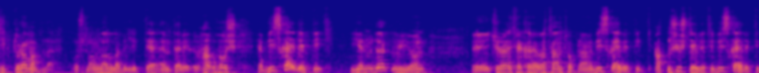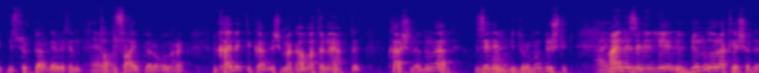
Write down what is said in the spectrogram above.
dik duramadılar. Osmanlılarla birlikte emperyal... Hoş ya biz kaybettik 24 milyon e, kilometre kare vatan toprağını biz kaybettik. 63 devleti biz kaybettik. Biz Türkler devletin tapu sahipleri olarak. E, kaybettik kardeşim. Bak Allah da ne yaptı? Karşılığını verdi. Zelil bir duruma düştük. Aynen. Aynı zelilliği e, dün Irak yaşadı.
